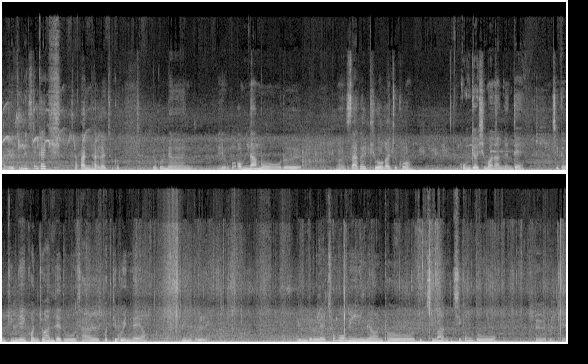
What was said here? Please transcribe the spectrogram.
아, 요즘에 생각이 잘 안 나가지고 요거는 요거 엄나무를 어, 싹을 틔워가지고 옮겨 심어 놨는데 지금 굉장히 건조한데도 잘 버티고 있네요. 민들레. 민들레 초봄이면 더 좋지만 지금도 예, 이렇게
